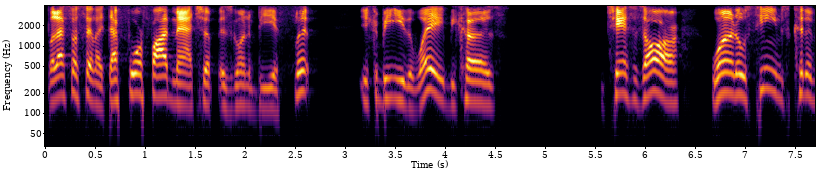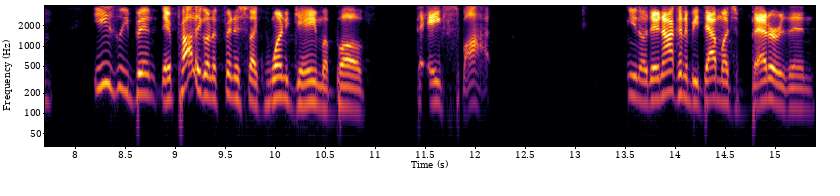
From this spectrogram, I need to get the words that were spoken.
But that's what I'm saying. Like that four or five matchup is going to be a flip. It could be either way because chances are one of those teams could have easily been, they're probably going to finish like one game above the eighth spot. You know, they're not going to be that much better than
